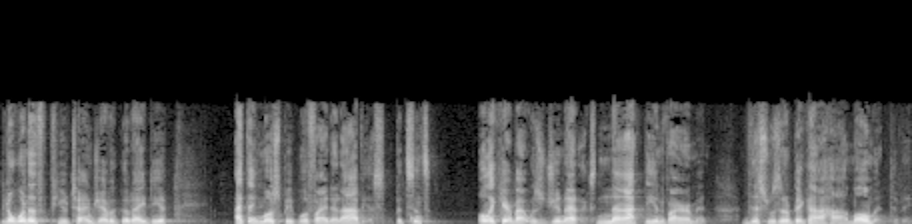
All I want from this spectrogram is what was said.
you know, one of the few times you have a good idea. I think most people would find it obvious. But since all I care about was genetics, not the environment, this was a big aha moment to me.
